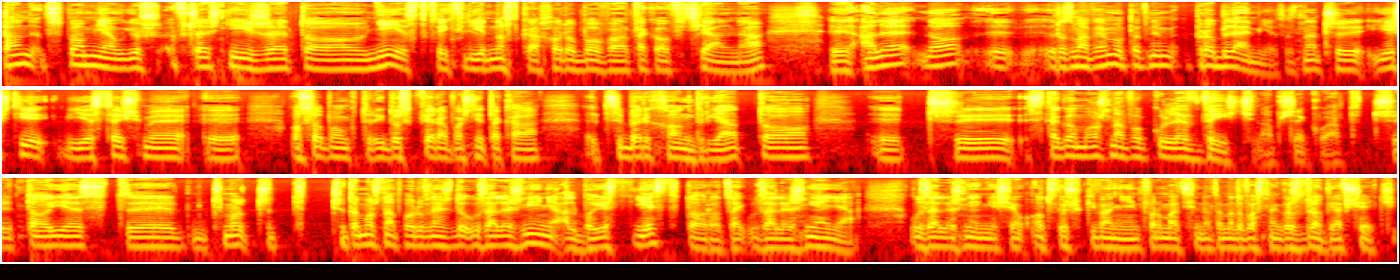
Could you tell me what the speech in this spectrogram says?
Pan wspomniał już wcześniej, że to nie jest w tej chwili jednostka chorobowa taka oficjalna, y, ale no, y, rozmawiamy o pewnym problemie. To znaczy, jeśli jesteśmy y, osobą, której doskwiera właśnie taka cyberchondria, to czy z tego można w ogóle wyjść na przykład? Czy to jest, czy, czy, czy to można porównać do uzależnienia, albo jest, jest to rodzaj uzależnienia, uzależnienie się od wyszukiwania informacji na temat własnego zdrowia w sieci?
